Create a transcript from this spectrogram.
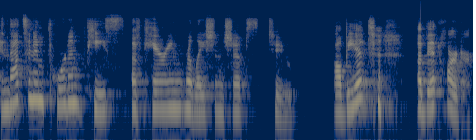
And that's an important piece of caring relationships, too, albeit a bit harder.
